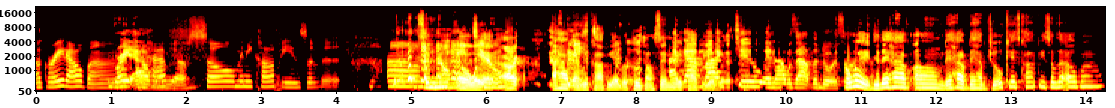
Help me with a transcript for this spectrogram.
a great album. Great album. I have yeah. so many copies of it. Um, me, No, me oh wait, too. I, I have Me every copy of it. Please don't send me I a got copy of it. I got mine too, and I was out the door. So Oh wait, do they have um they have they have jewel case copies of the album?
